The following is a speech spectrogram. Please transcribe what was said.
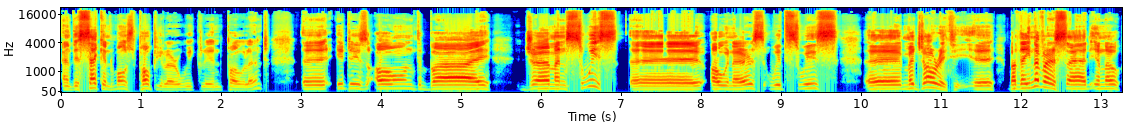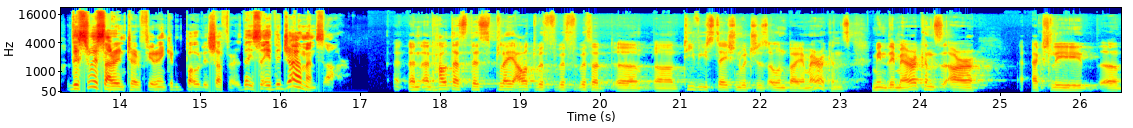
and the second most popular weekly in Poland, uh, it is owned by German Swiss uh, owners with Swiss uh, majority. Uh, but they never said, you know, the Swiss are interfering in Polish affairs. They say the Germans are. And, and how does this play out with, with, with a uh, uh, TV station which is owned by Americans? I mean, the Americans are actually uh,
